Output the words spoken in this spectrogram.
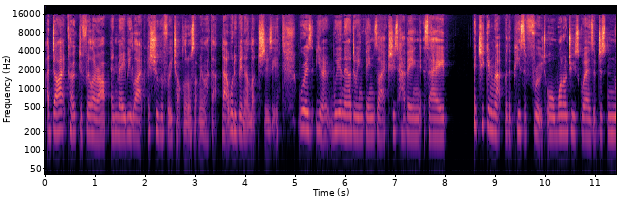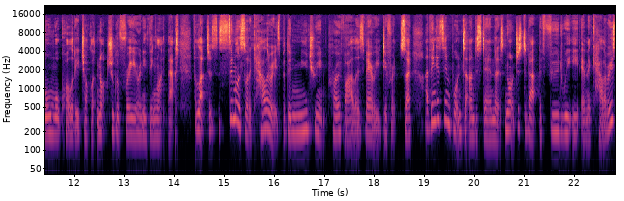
a Diet Coke to fill her up, and maybe like a sugar free chocolate or something like that. That would have been her lunch, Susie. Whereas, you know, we're now doing things like she's having, say, a chicken wrap with a piece of fruit or one or two squares of just normal quality chocolate, not sugar free or anything like that. For lactose, similar sort of calories, but the nutrient profile is very different. So I think it's important to understand that it's not just about the food we eat and the calories.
